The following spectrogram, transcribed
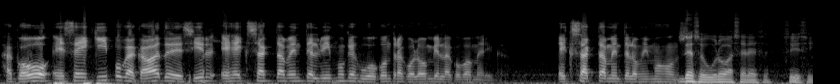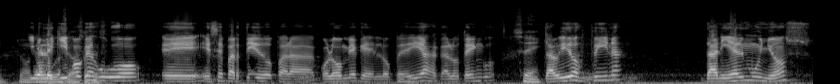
Jacobo, ese equipo que acabas de decir es exactamente el mismo que jugó contra Colombia en la Copa América. Exactamente los mismos 11. De seguro va a ser ese. Sí, sí. y el equipo que, jugó eh, ese partido para Colombia, que lo pedías, acá lo tengo. Sí. David Ospina, Daniel Muñoz,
